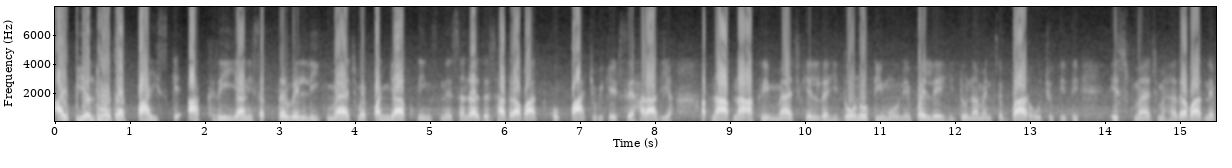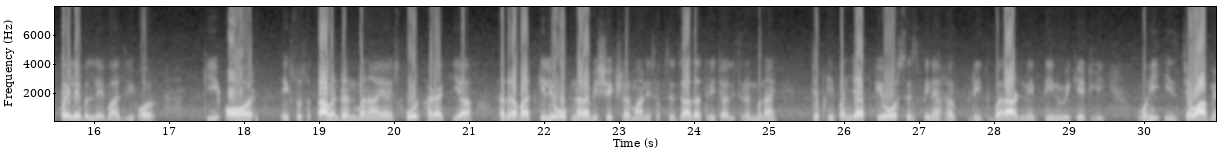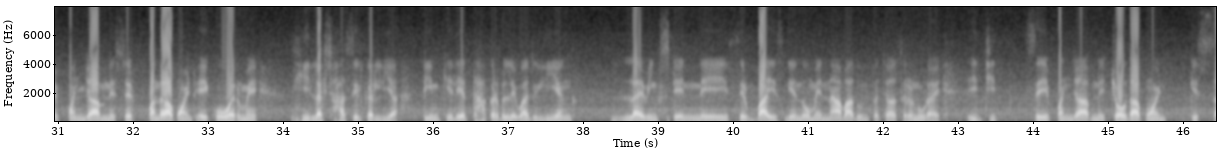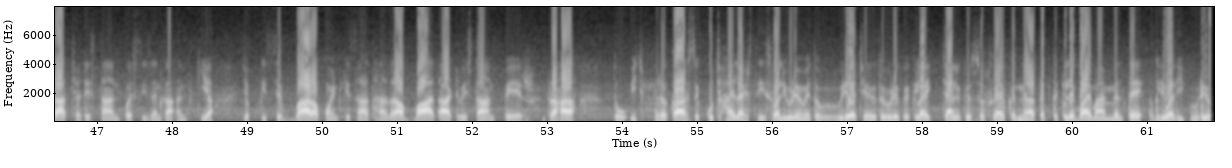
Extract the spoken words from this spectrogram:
IPL 2022 के आखिरी यानी सत्तरवें लीग मैच में पंजाब किंग्स ने सनराइजर्स हैदराबाद को पाँच विकेट से हरा दिया। अपना अपना आखिरी मैच खेल रही दोनों टीमों ने पहले ही टूर्नामेंट से बाहर हो चुकी थी। इस मैच में हैदराबाद ने पहले बल्लेबाजी और की और एक सौ सत्तावन रन बनाया, स्कोर खड़ा किया। हैदराबाद के लिए ओपनर अभिषेक शर्मा ने सबसे ज़्यादा तिरचालीस रन बनाए, जबकि पंजाब की ओर से स्पिनर हरप्रीत बराड़ ने तीन विकेट ली। वही इस जवाब में पंजाब ने सिर्फ़ 15.1 ओवर में ही लक्ष्य हासिल कर लिया। टीम के लिए धाकड़ बल्लेबाज लियंग लेविंगस्टेन ने सिर्फ़ 22 गेंदों में नाबाद उनपचास रन उड़ाए। इस जीत से पंजाब ने 14 पॉइंट के साथ छठे स्थान पर सीज़न का अंत किया, जबकि सिर्फ़ 12 पॉइंट के साथ हैदराबाद आठवें स्थान पर रहा। तो इस प्रकार से कुछ हाईलाइट थी इस वाली वीडियो में। तो वीडियो अच्छी लगी तो वीडियो को एक लाइक चैनल को सब्सक्राइब करना। तब तक के लिए बाय बाय मिलते हैं अगली वाली वीडियो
